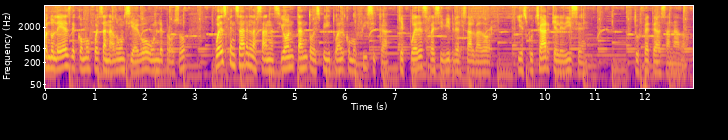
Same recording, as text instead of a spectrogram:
Cuando lees de cómo fue sanado un ciego o un leproso, puedes pensar en la sanación tanto espiritual como física que puedes recibir del Salvador y escuchar que le dice, tu fe te ha sanado.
